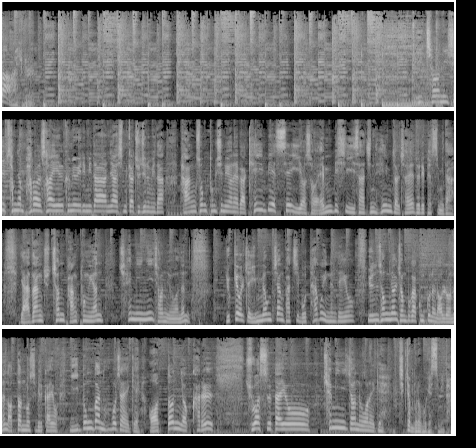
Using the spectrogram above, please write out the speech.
라이브 2023년 8월 4일 금요일입니다. 안녕하십니까. 주진우입니다. 방송통신위원회가 KBS에 이어서 MBC 이사진 해임 절차에 돌입했습니다. 야당 추천 방통위원 최민희 전 의원은 6개월째 임명장 받지 못하고 있는데요. 윤석열 정부가 꿈꾸는 언론은 어떤 모습일까요? 이동관 후보자에게 어떤 역할을 주었을까요? 최민희 전 의원에게 직접 물어보겠습니다.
